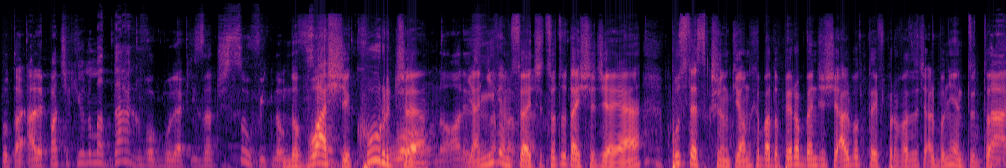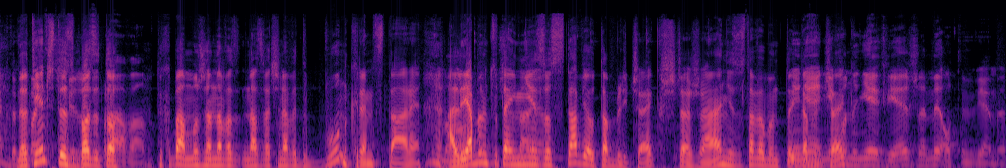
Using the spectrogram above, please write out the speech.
Tutaj, ale patrz jaki on ma dach w ogóle, jaki znaczy sufit, no. No co- właśnie, kurczę. Wow, no on jest ja nie wiem, naprawdę- słuchajcie, co tutaj się dzieje. Puste skrzynki, on chyba dopiero będzie się albo tutaj wprowadzać, albo nie wiem, to, to, Tak, to no chyba nie wiem, jest czy to jest świeża baza, to, sprawa. to chyba można nawa- nazwać nawet bunkrem stary. No, Ale ja bym tak mi się tutaj nie wydaje. zostawiał tabliczek, szczerze, nie zostawiałbym tutaj Nie, nie, tabliczek. niech on nie wie, że my o tym wiemy.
